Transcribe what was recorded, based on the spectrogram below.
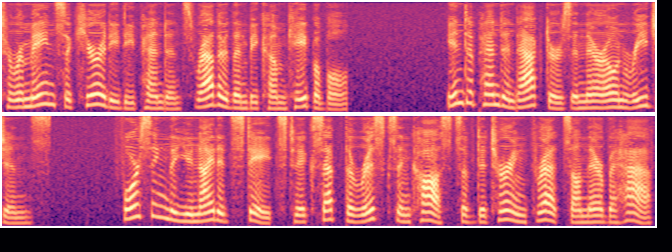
to remain security dependents rather than become capable independent actors in their own regions, forcing the United States to accept the risks and costs of deterring threats on their behalf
